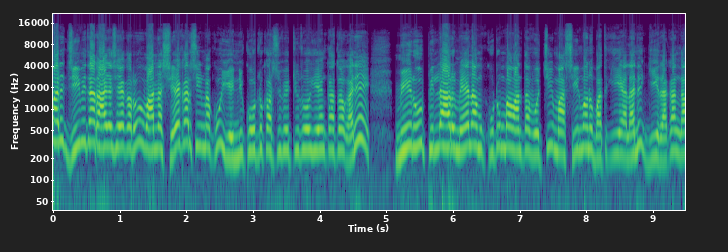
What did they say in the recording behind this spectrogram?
మరి జీవిత రాజశేఖరు వాళ్ళ శేఖర్ సినిమాకు ఎన్ని కోట్లు ఖర్చు పెట్టిరో ఏం కథో కానీ మీరు పిల్లారు మేళం కుటుంబం అంతా వచ్చి మా సినిమాను బతికియాలని ఈ రకంగా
